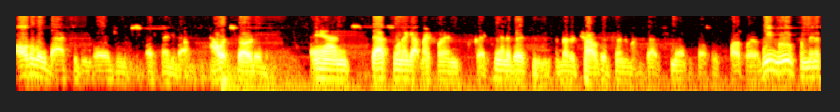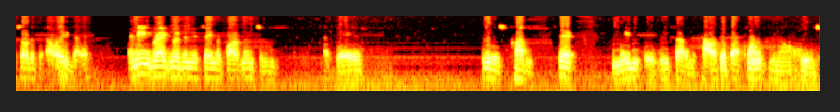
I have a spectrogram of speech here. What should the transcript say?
all the way back to the origins of Megadeth, how it started. And that's when I got my friend Greg Kanovich and another childhood friend of mine, Doug Smith, Professor guitar player. We moved from Minnesota to LA together. And me and Greg lived in the same apartments and that day he was probably six, maybe eight weeks out of Metallica at that point. You know, he was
